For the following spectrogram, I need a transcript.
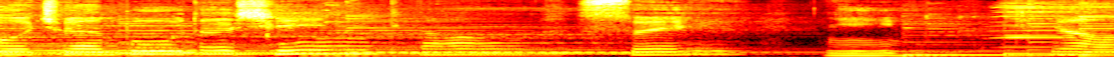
我全部的心跳随你跳。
